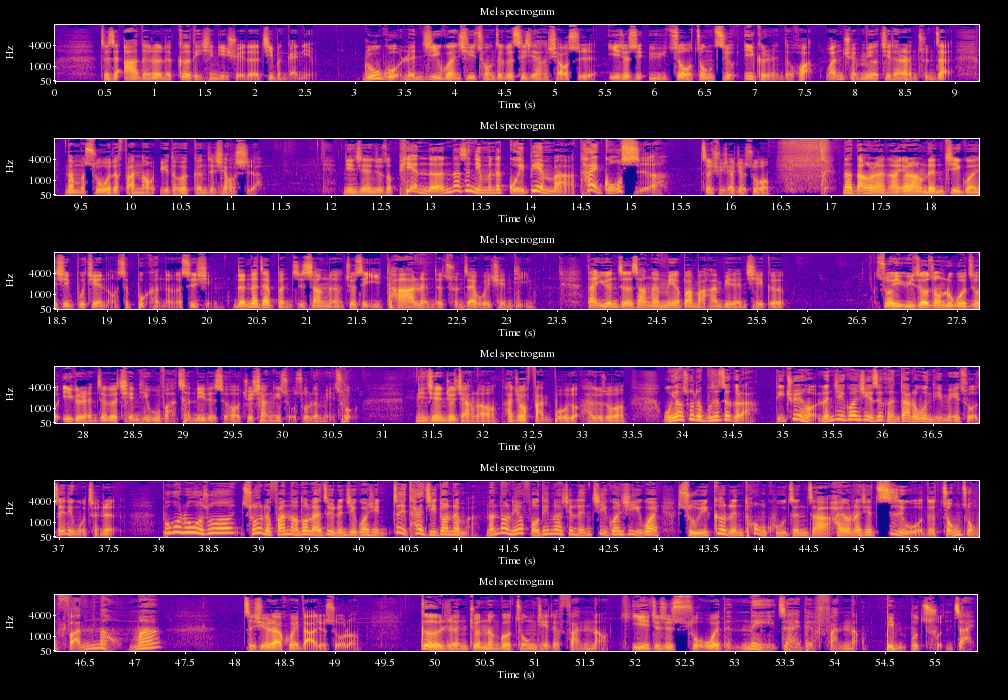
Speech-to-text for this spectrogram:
这是阿德勒的个体心理学的基本概念。如果人际关系从这个世界上消失，也就是宇宙中只有一个人的话，完全没有其他人存在，那么所有的烦恼也都会跟着消失啊。年轻人就说：“骗人，那是你们的诡辩吧，太狗屎了。”哲学家就说：“那当然呢，要让人际关系不见哦，是不可能的事情。人类在本质上呢，就是以他人的存在为前提，但原则上呢，没有办法和别人切割。所以宇宙中如果只有一个人，这个前提无法成立的时候，就像你所说的没错。”年轻人就讲了，他就反驳了，他就说：“我要说的不是这个啦，的确哦，人际关系也是很大的问题，没错，这一点我承认。不过如果说所有的烦恼都来自于人际关系，这也太极端了嘛？难道你要否定那些人际关系以外属于个人痛苦挣扎，还有那些自我的种种烦恼吗？”子学来回答就说了：“个人就能够终结的烦恼，也就是所谓的内在的烦恼，并不存在。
